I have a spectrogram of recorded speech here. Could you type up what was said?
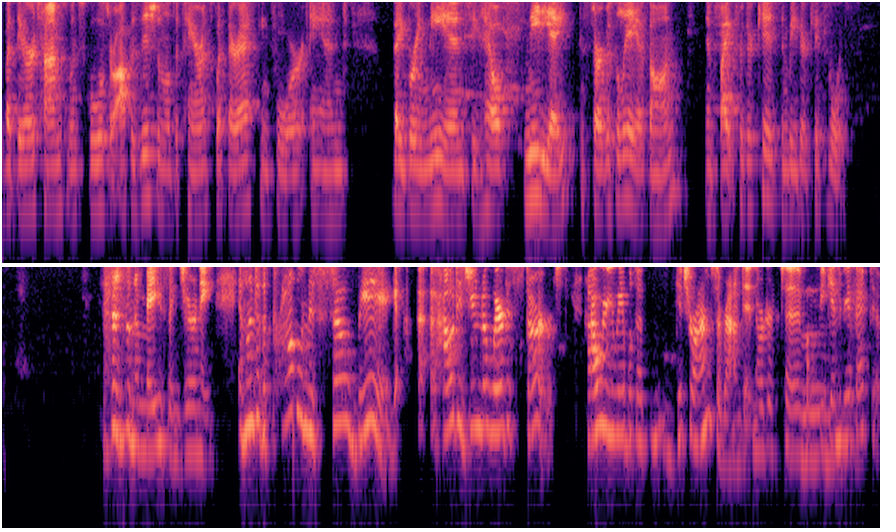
But there are times when schools are oppositional to parents, what they're asking for, and they bring me in to help mediate and serve as a liaison and fight for their kids and be their kids' voice. That is an amazing journey. And Linda, the problem is so big. Uh, how did you know where to start? How were you able to get your arms around it in order to begin to be effective?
